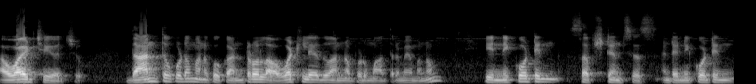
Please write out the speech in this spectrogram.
అవాయిడ్ చేయొచ్చు. దాంతో కూడా మనకు కంట్రోల్ అవ్వట్లేదు అన్నప్పుడు మాత్రమే మనం ఈ నికోటిన్ సబ్స్టెన్సెస్ అంటే నికోటిన్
